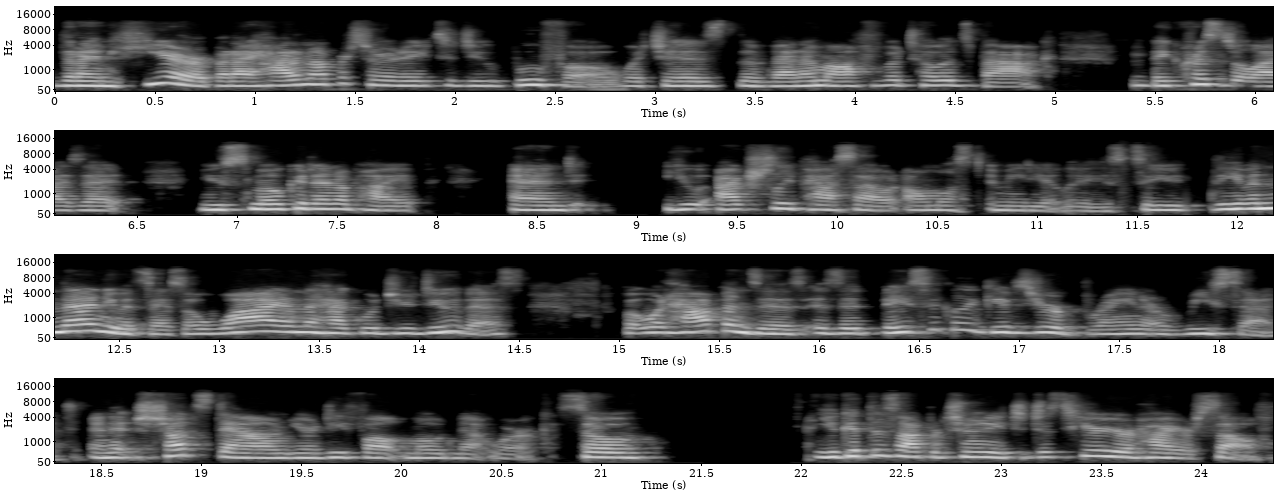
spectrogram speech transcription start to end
that i'm here but i had an opportunity to do bufo which is the venom off of a toad's back. They crystallize it you smoke it in a pipe and you actually pass out almost immediately. So you even then you would say so why in the heck would you do this but what happens is, is it basically gives your brain a reset and it shuts down your default mode network. So you get this opportunity to just hear your higher self.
